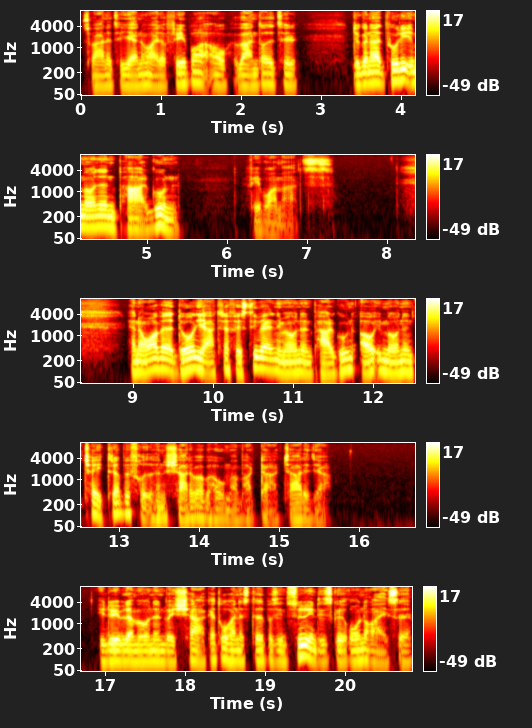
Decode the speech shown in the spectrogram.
svarende til januar eller februar, og vandrede til Jagannath Puri i måneden Palgun, februar-marts. Han overvejede Dol Yatra festivalen i måneden Palgun, og i måneden Chaitra befriede han Sharva Bhauma Bhattacharya. I løbet af måneden Vaishaka drog han afsted på sin sydindiske rundrejse.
